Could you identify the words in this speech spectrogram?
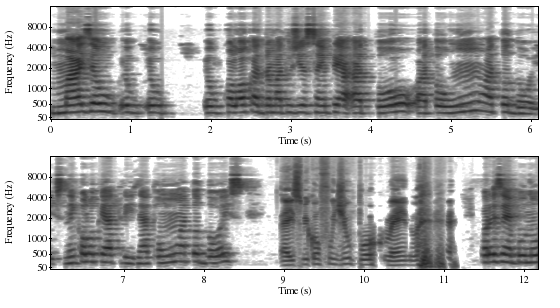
Mas eu, eu, eu, eu coloco a dramaturgia sempre ator, ator 1, um, ator 2. Nem coloquei atriz, né? Ator 1, um, ator 2. É, isso me confundiu um pouco lendo. Por exemplo, no,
